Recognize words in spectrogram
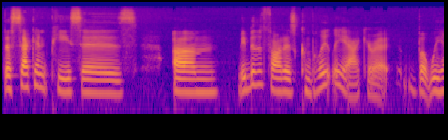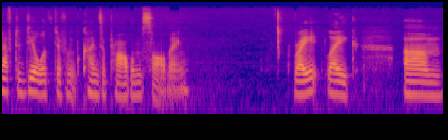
The second piece is um, maybe the thought is completely accurate, but we have to deal with different kinds of problem solving, right? Like, um,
